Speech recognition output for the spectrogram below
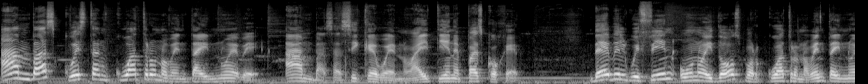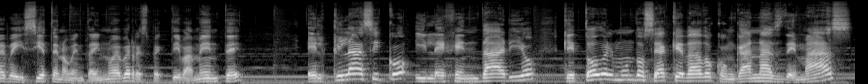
ambas cuestan 4.99, ambas, así que bueno, ahí tiene para escoger. Devil Within 1 y 2 por 4.99 y 7.99 respectivamente. El clásico y legendario que todo el mundo se ha quedado con ganas de más.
